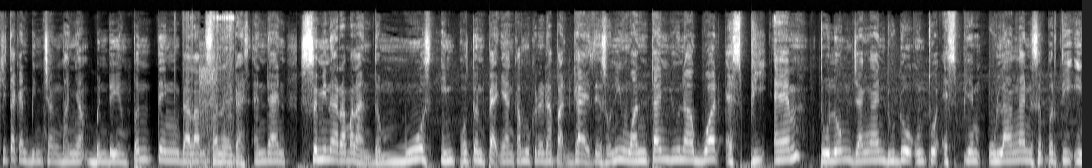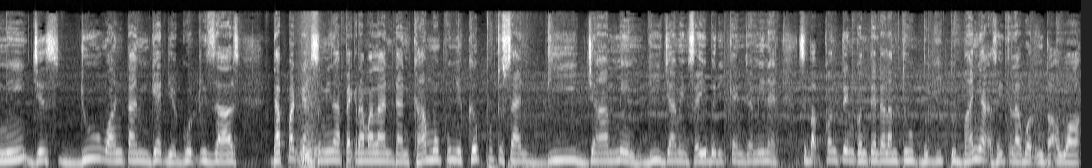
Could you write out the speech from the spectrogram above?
Kita akan bincang banyak benda yang penting dalam sana guys. And then seminar ramalan, the most important pack yang kamu kena dapat guys. There's ni one time you nak buat SPM tolong jangan duduk untuk SPM ulangan seperti ini. Just do one time get your good results. Dapatkan seminar pack ramalan dan kamu punya keputusan dijamin. Dijamin saya berikan jaminan. Sebab konten-konten dalam tu begitu banyak saya telah buat untuk awak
